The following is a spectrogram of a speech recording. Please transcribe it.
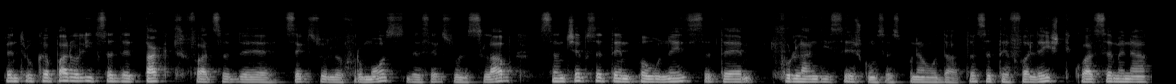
Pentru că pare o lipsă de tact față de sexul frumos, de sexul slab, să începi să te împăunezi, să te furlandisești, cum se spunea odată, să te fălești cu asemenea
